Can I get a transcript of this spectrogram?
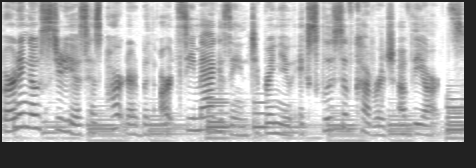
Burning Oak Studios has partnered with Artsee Magazine to bring you exclusive coverage of the arts.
